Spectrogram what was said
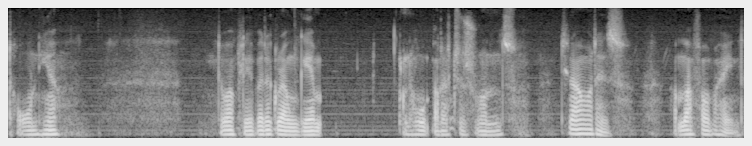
Torn here. Do I play a bit of ground game and hope that it just runs? Do you know what it is? I'm not far behind.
